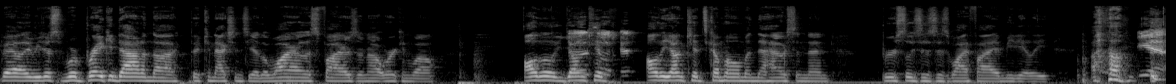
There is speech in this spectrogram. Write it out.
Bailey. We just we're breaking down on the the connections here. The wireless fires are not working well. All the young that's kids, okay. all the young kids come home in the house, and then Bruce loses his Wi-Fi immediately. Um, Yeah.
